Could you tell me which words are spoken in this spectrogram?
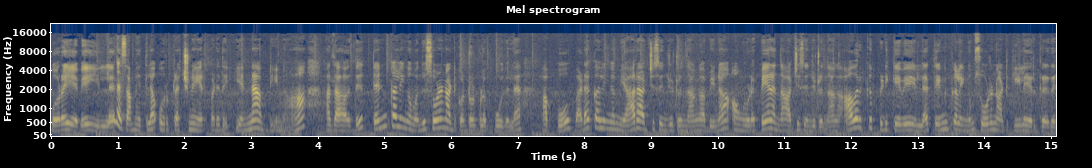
குறையவே இல்லை. இந்த சமயத்தில் ஒரு பிரச்சனை ஏற்படுது. என்ன அப்படின்னா அதாவது தென்கலிங்கம் வந்து சோழ நாட்டு கண்ட்ரோல்குள்ளே போதில் அப்போது வடகலிங்கம் யார் ஆட்சி செஞ்சுட்டு இருந்தாங்க அப்படின்னா அவங்களோட பேரன் தான் ஆட்சி செஞ்சுட்டு இருந்தாங்க. அவருக்கு பிடிக்கவே இல்லை தென்கலிங்கம் சோழ நாட்டு கீழே இருக்கிறது.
